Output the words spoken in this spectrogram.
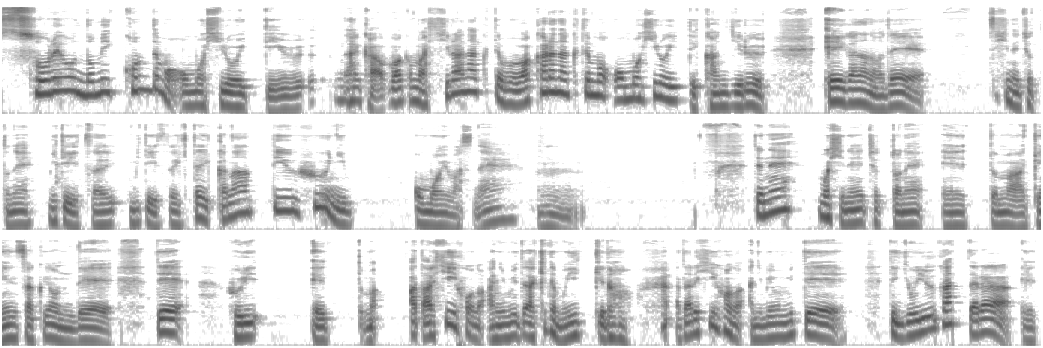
それを飲み込んでも面白いっていうなんか、まあ、知らなくても分からなくても面白いって感じる映画なのでぜひねちょっとね見ていただ見ていただきたいかなっていうふうに思いますね。うん。でね、もしね、ちょっとね、えー、っと、まあ、原作読んで、で、振り、えー、っと、まあ、新しい方のアニメだけでもいいけど、新しい方のアニメを見て、で、余裕があったら、えっ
